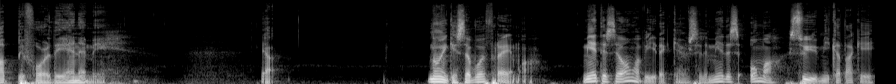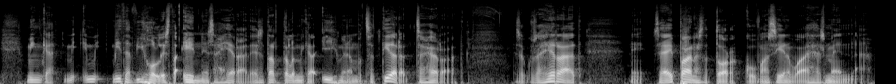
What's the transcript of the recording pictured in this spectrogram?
up before the enemy. Ja noinkin se voi freimaa. Mieti se oma viitekehys sille, mieti se oma syy, mikä takia, minkä, mi, mitä vihollista ennen sä heräät. Ei se tarvitse olla mikään ihminen, mutta sä tiedät, että sä heräät. Ja kun sä heräät, niin se ei paina sitä torkkuu, vaan siinä vaiheessa mennään.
